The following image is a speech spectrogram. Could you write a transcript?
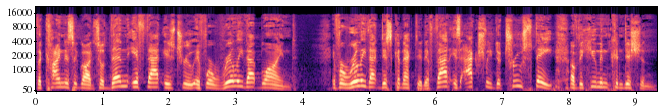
the kindness of God. So then, if that is true, if we're really that blind, if we're really that disconnected, if that is actually the true state of the human condition,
